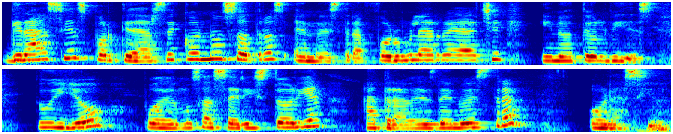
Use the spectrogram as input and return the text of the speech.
Gracias por quedarse con nosotros en nuestra fórmula RH y no te olvides, tú y yo podemos hacer historia a través de nuestra oración.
